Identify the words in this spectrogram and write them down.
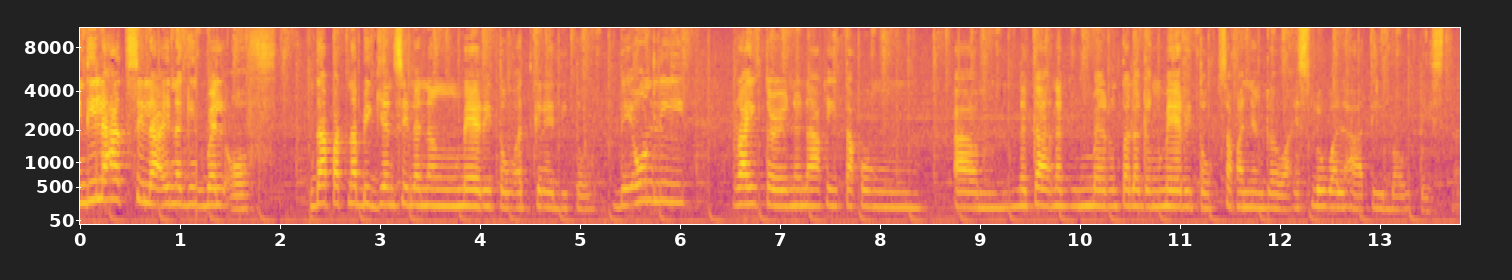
hindi lahat sila ay naging well off. Dapat nabigyan sila ng merito at kredito. The only writer na nakita kong um, nagka, nag, meron talagang merito sa kanyang gawa is Luwalhati Bautista.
